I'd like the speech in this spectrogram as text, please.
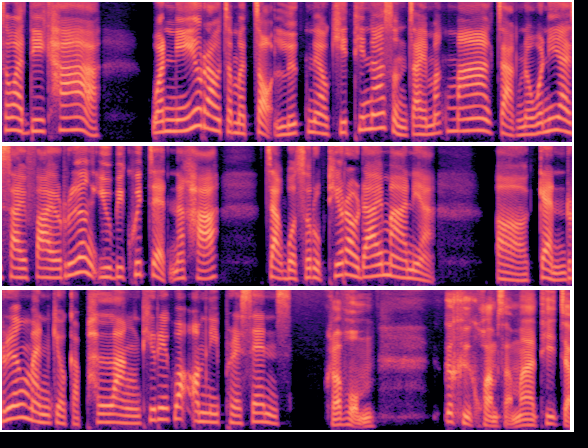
สวัสดีค่ะ วันนี้เราจะมาเจาะลึกแนวคิดที่น่าสนใจมากๆ จากนวนิยายไซไฟเรื่อง Ubiquitous นะคะ จากบทสรุปที่เราได้มาเนี่ยเอ่อแก่นเรื่องมันเกี่ยวกับพลังที่เรียกว่า omnipresence ครับผม ก็คือความสามารถที่จะ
